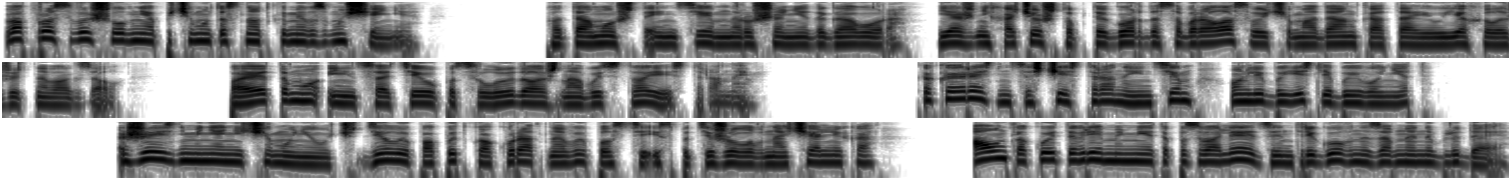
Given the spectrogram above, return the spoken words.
Вопрос вышел у меня почему-то с нотками возмущения. «Потому что интим — нарушение договора. Я же не хочу, чтобы ты гордо собрала свой чемодан кота и уехала жить на вокзал. Поэтому инициатива поцелуя должна быть с твоей стороны». «Какая разница, с чьей стороны интим он либо есть, либо его нет?» Жизнь меня ничему не учит. Делаю попытку аккуратно выползти из-под тяжелого начальника, а он какое-то время мне это позволяет, заинтригованно за мной наблюдая.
